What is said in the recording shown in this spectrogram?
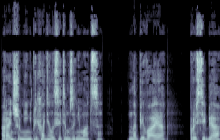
Раньше мне не приходилось этим заниматься. Напевая про себя,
